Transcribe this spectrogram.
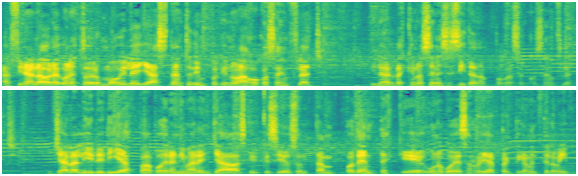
al final ahora con esto de los móviles ya hace tanto tiempo que no hago cosas en Flash y la verdad es que no se necesita tampoco hacer cosas en Flash. Ya las librerías para poder animar en JavaScript, que si son tan potentes que uno puede desarrollar prácticamente lo mismo.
